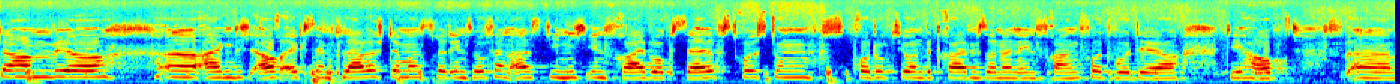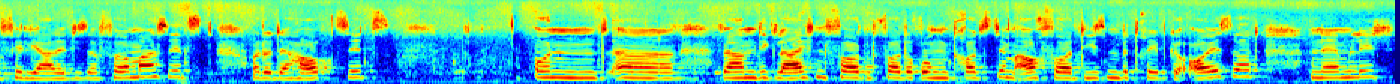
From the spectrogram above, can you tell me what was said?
Da haben wir äh, eigentlich auch exemplarisch demonstriert, insofern als die nicht in Freiburg selbst Rüstungsproduktion betreiben, sondern in Frankfurt, wo der, die Hauptfiliale äh, dieser Firma sitzt oder der Hauptsitz. Und äh, wir haben die gleichen Forderungen trotzdem auch vor diesem Betrieb geäußert, nämlich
